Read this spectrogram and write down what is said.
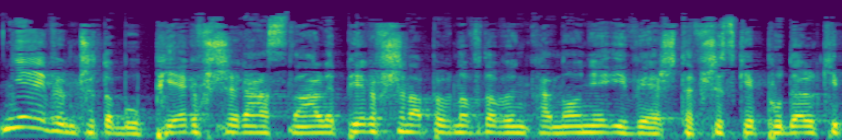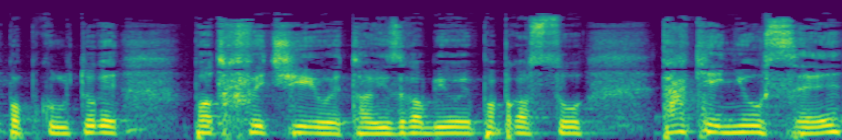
nie wiem, czy to był pierwszy raz, no ale pierwszy na pewno w nowym kanonie i wiesz, te wszystkie pudelki popkultury podchwyciły to i zrobiły po prostu takie newsy,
